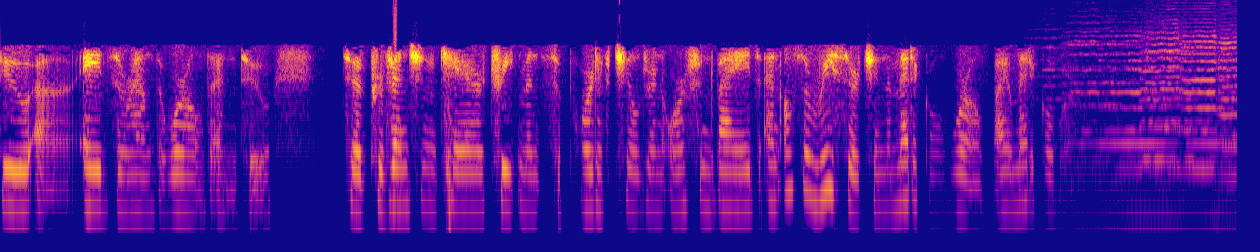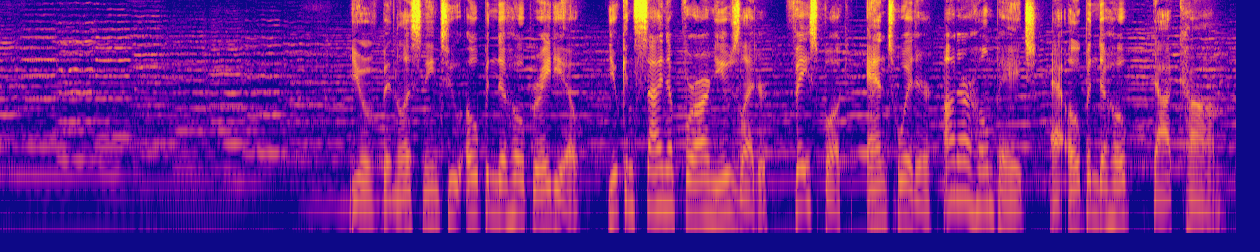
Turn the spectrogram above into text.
to uh, AIDS around the world and to to prevention care, treatment, support of children orphaned by AIDS, and also research in the medical world, biomedical world. You have been listening to Open to Hope Radio. You can sign up for our newsletter, Facebook, and Twitter on our homepage at opentohope.com.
